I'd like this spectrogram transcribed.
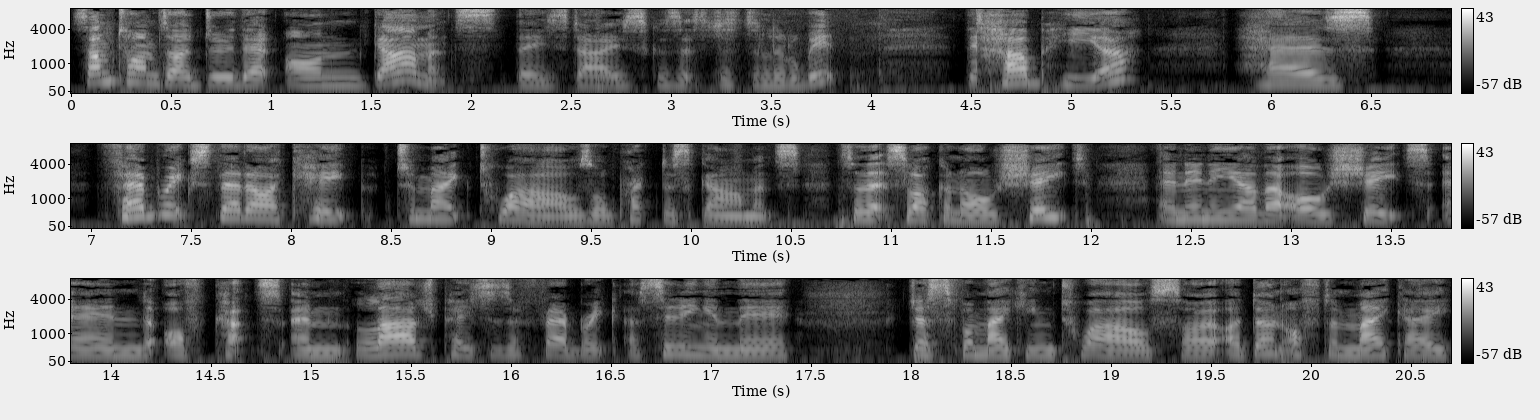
sometimes I do that on garments these days because it's just a little bit. The tub here has fabrics that I keep to make toiles or practice garments. So that's like an old sheet and any other old sheets and offcuts and large pieces of fabric are sitting in there just for making toiles. So I don't often make a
